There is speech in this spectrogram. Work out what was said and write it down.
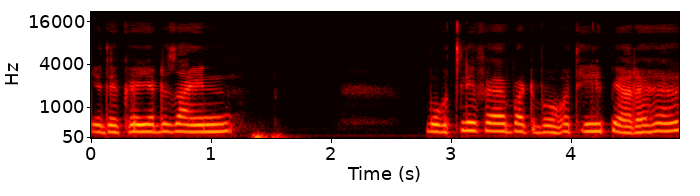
ये देखें ये डिज़ाइन मुख्तलिफ़ है, बट बहुत ही प्यारा है।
